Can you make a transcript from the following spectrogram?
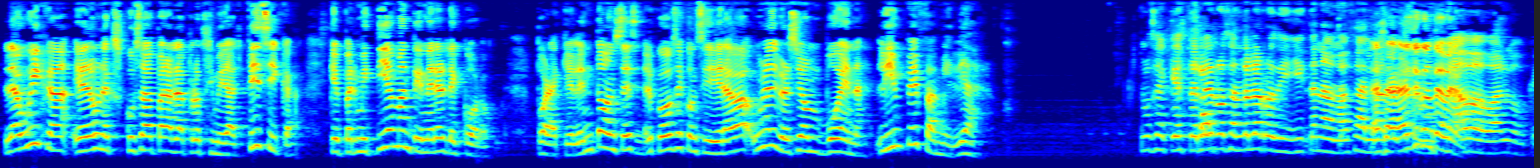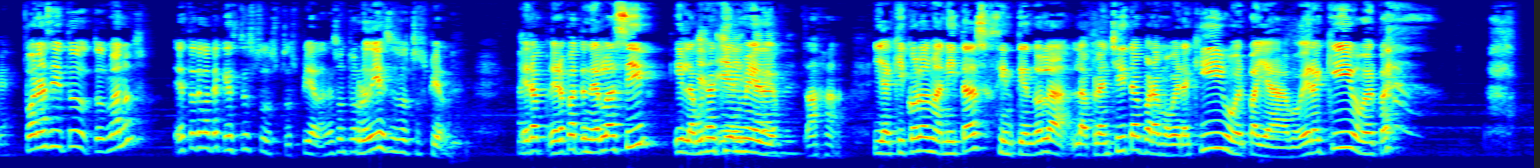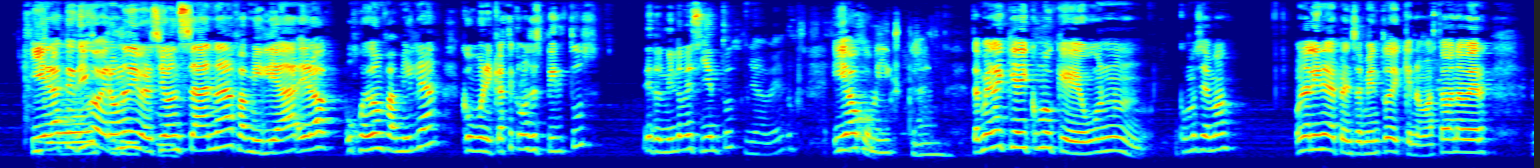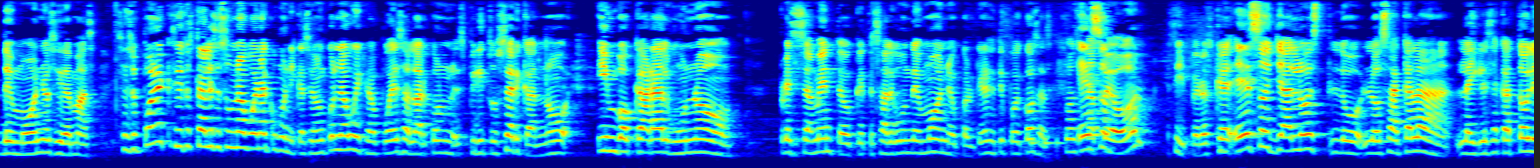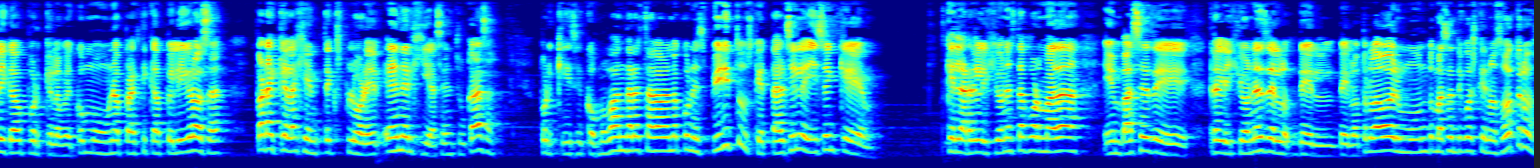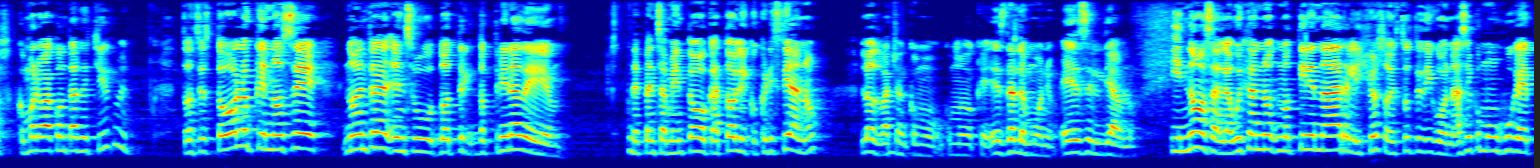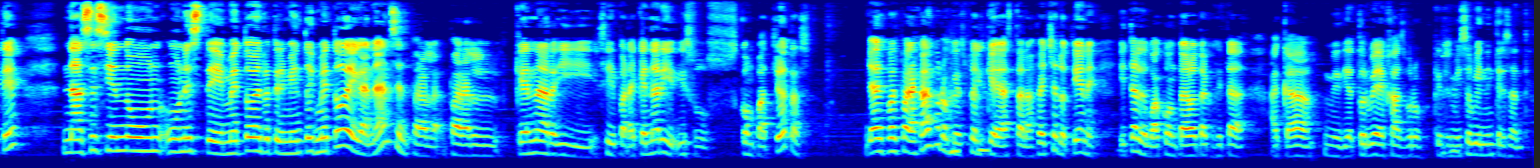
La Ouija era una excusa para la proximidad física, que permitía mantener el decoro. Por aquel entonces, el juego se consideraba una diversión buena, limpia y familiar. O sea, que estarle rozando la rodillita nada más a la Oh. O sea, que haz de te cuenta, o algo, ¿o qué? Pon así tu- tus manos, esto te cuenta que esto es tus, tus piernas, esas son tus rodillas, esas son tus piernas. Era, era para tenerlo así y la Ouija Y- aquí y en medio. Ajá. Y aquí con las manitas sintiendo la, la planchita para mover aquí, mover para allá, mover aquí, mover para allá. Y era, te digo, era una diversión sana, familiar, era un juego en familia, comunicaste con los espíritus en los 1900. Ya ves. Y ojo, Muy extraño. también aquí hay como que un, ¿cómo se llama? Una línea de pensamiento de que nomás te van a ver demonios y demás. Se supone que si tú estableces una buena comunicación con la Ouija, puedes hablar con un espíritu cerca, no invocar a alguno precisamente o que te salga un demonio, cualquier ese tipo de cosas. Pues está peor. Sí, pero es que eso ya lo, lo, lo saca la, la Iglesia Católica porque lo ve como una práctica peligrosa para que la gente explore energías en su casa. Porque dice, ¿cómo va a andar a estar hablando con espíritus? ¿Qué tal si le dicen que, que la religión está formada en base de religiones del, del, del otro lado del mundo más antiguas que nosotros? ¿Cómo le va a contar de chisme? Entonces, todo lo que no se, no entra en su doctri- doctrina de, de pensamiento católico cristiano, los bachan como, como que es del demonio, es el diablo. Y no, o sea, la Ouija no, no tiene nada religioso. Esto te digo, nace como un juguete, nace siendo un, un este, método de entretenimiento y método de ganancias para, la- para el Kennar y, sí, para Kennar y, y sus compatriotas. Ya después para Hasbro, que es el que hasta la fecha lo tiene. Y te les voy a contar otra cosita acá, media turbia de Hasbro, que se me hizo bien interesante.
